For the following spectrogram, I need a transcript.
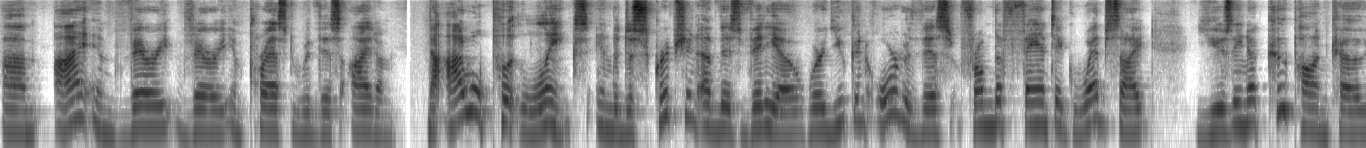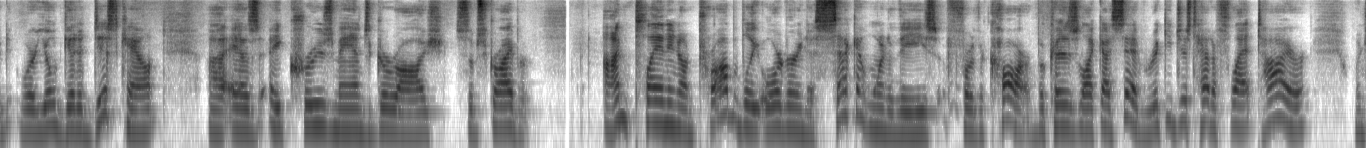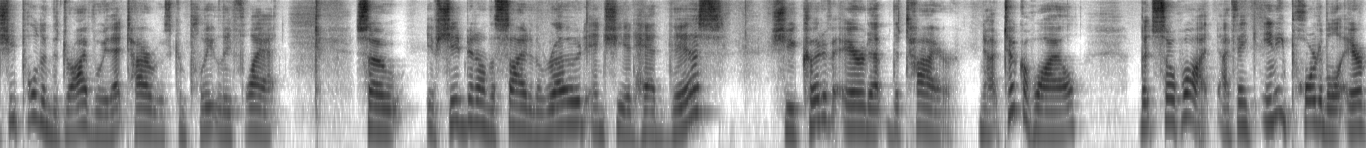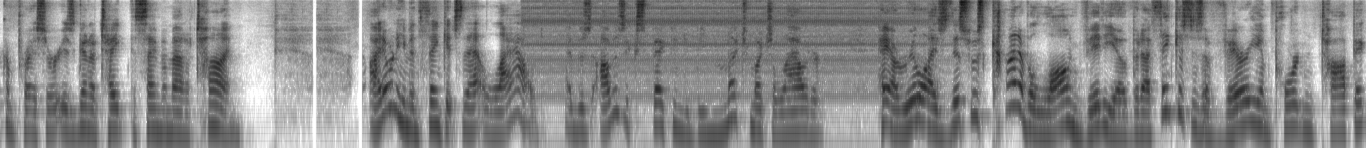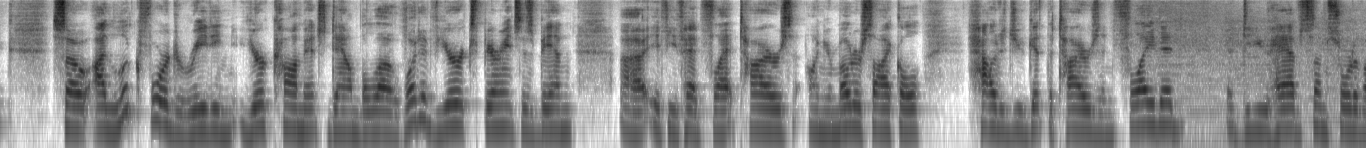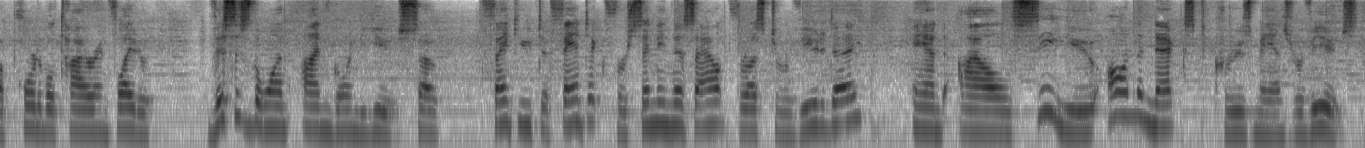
Um, I am very, very impressed with this item. Now, I will put links in the description of this video where you can order this from the Fanttik website using a coupon code where you'll get a discount uh, as a Cruiseman's Garage subscriber. I'm planning on probably ordering a second one of these for the car because, like I said, Ricky just had a flat tire. When she pulled in the driveway, that tire was completely flat. So if she'd been on the side of the road and she had had this, she could have aired up the tire. Now, it took a while, but so what? I think any portable air compressor is going to take the same amount of time. I don't even think it's that loud. I was, I was expecting to be much, much louder. Hey, I realize this was kind of a long video, but I think this is a very important topic. So I look forward to reading your comments down below. What have your experiences been? Uh, if you've had flat tires on your motorcycle, how did you get the tires inflated? Uh, do you have some sort of a portable tire inflator? This is the one I'm going to use. So thank you to Fanttik for sending this out for us to review today. And I'll see you on the next Cruiseman's Reviews.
